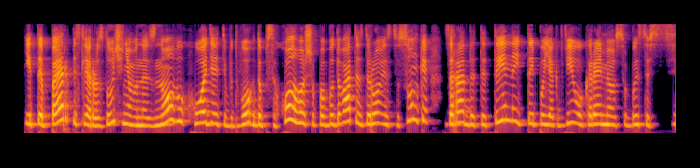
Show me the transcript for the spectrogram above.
І тепер, після розлучення, вони знову ходять вдвох до психолога, щоб побудувати здорові стосунки заради дитини, типу, як дві окремі особистості.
